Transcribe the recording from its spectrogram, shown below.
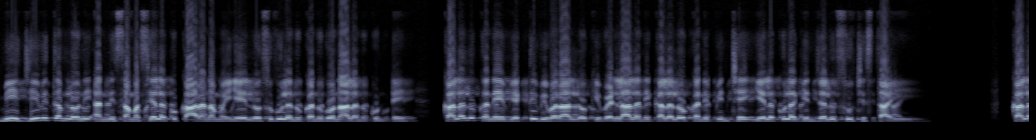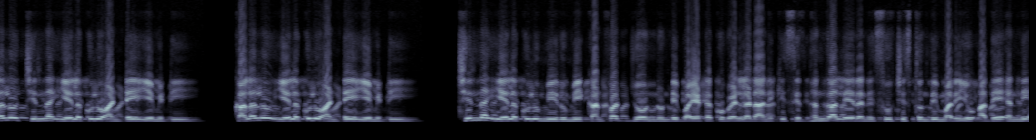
మీ జీవితంలోని అన్ని సమస్యలకు కారణమయ్యే లొసుగులను కనుగొనాలనుకుంటే కలలు కనే వ్యక్తి వివరాల్లోకి వెళ్ళాలని కలలో కనిపించే ఏలకుల గింజలు సూచిస్తాయి. కలలో చిన్న ఏలకులు అంటే ఏమిటి? కలలు ఏలకులు అంటే ఏమిటి? చిన్న ఏలకులు మీరు మీ కంఫర్ట్ జోన్ నుండి బయటకు వెళ్ళడానికి సిద్ధంగా లేరని సూచిస్తుంది మరియు అదే అన్ని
